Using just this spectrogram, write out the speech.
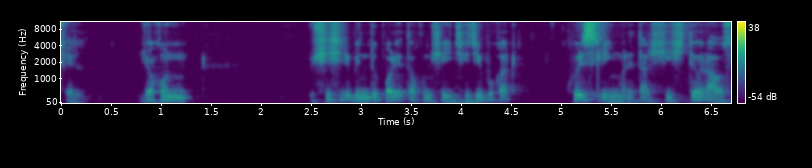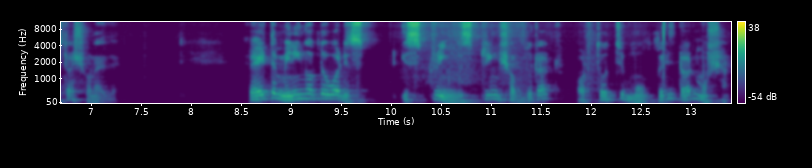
fell যখন শিশির বিন্দু পড়ে, তখন সেই ঝিঝি পোকার হুইসলিং মানে তার শীষ দেওয়ার আওয়াজটা শোনা যায়। Write the meaning of the word string string শব্দটার অর্থ হচ্ছে মুভমেন্ট অর মোশন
